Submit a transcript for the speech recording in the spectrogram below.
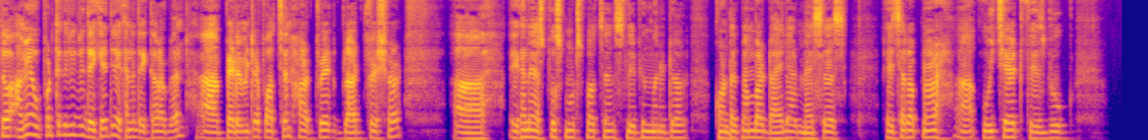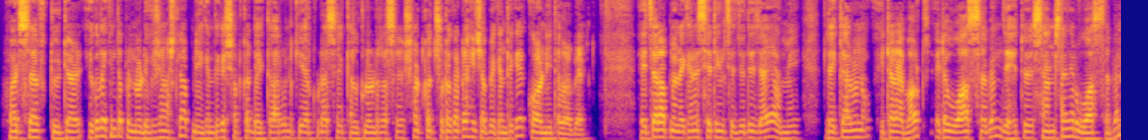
তো আমি উপর থেকে যদি দেখিয়ে দিই, এখানে দেখতে পারবেন পেডোমিটার পাচ্ছেন হার্ট রেট ব্লাড প্রেশার এখানে স্পোর্টস মোডস পাচ্ছেন sleeping monitor contact number dialer message এছাড়া আপনার উইচ্যাট ফেসবুক হোয়াটসঅ্যাপ টুইটার এগুলো কিন্তু আপনার নোটিফিকেশন আসলে আপনি এখান থেকে শর্টকাট দেখতে পারবেন কিউআর কোড আছে ক্যালকুলেটর আছে শর্টকাট ছোটখাটো হিসাবে এখান থেকে করে নিতে পারবেন। এছাড়া আপনার এখানে সেটিংসে যদি যাই, আমি দেখতে পারবেন এটার অ্যাবাউট এটা ওয়াচ সেভেন যেহেতু স্যামসাং এর ওয়াচ সেভেন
